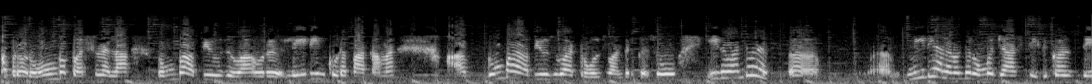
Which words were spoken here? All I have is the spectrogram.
அப்புறம் ரொம்ப பர்சனலா ரொம்ப அபியூசிவா ஒரு லேடின்னு கூட பார்க்காம ரொம்ப அபியூசிவா ட்ரோல்ஸ் வந்திருக்கு. சோ இது வந்து மீடியால வந்து ரொம்ப ஜாஸ்தி because they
